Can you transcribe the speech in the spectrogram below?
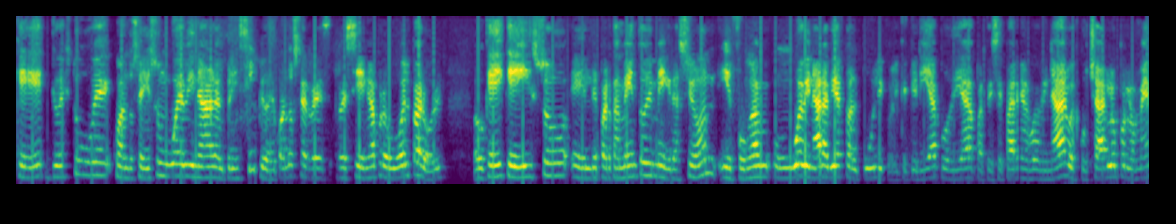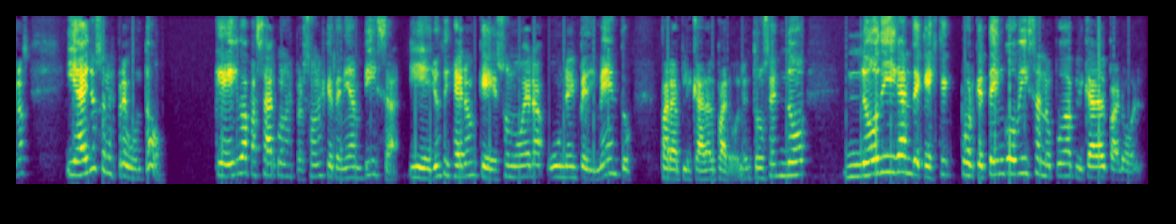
Que yo estuve cuando se hizo un webinar al principio de cuando se recién aprobó el parol, ¿ok? Que hizo el Departamento de Inmigración y fue un, un, webinar abierto al público. El que quería podía participar en el webinar o escucharlo por lo menos. Y a ellos se les preguntó qué iba a pasar con las personas que tenían visa. Y ellos dijeron que eso no era un impedimento para aplicar al parol. Entonces, no, no digan de que es que porque tengo visa no puedo aplicar al parol.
